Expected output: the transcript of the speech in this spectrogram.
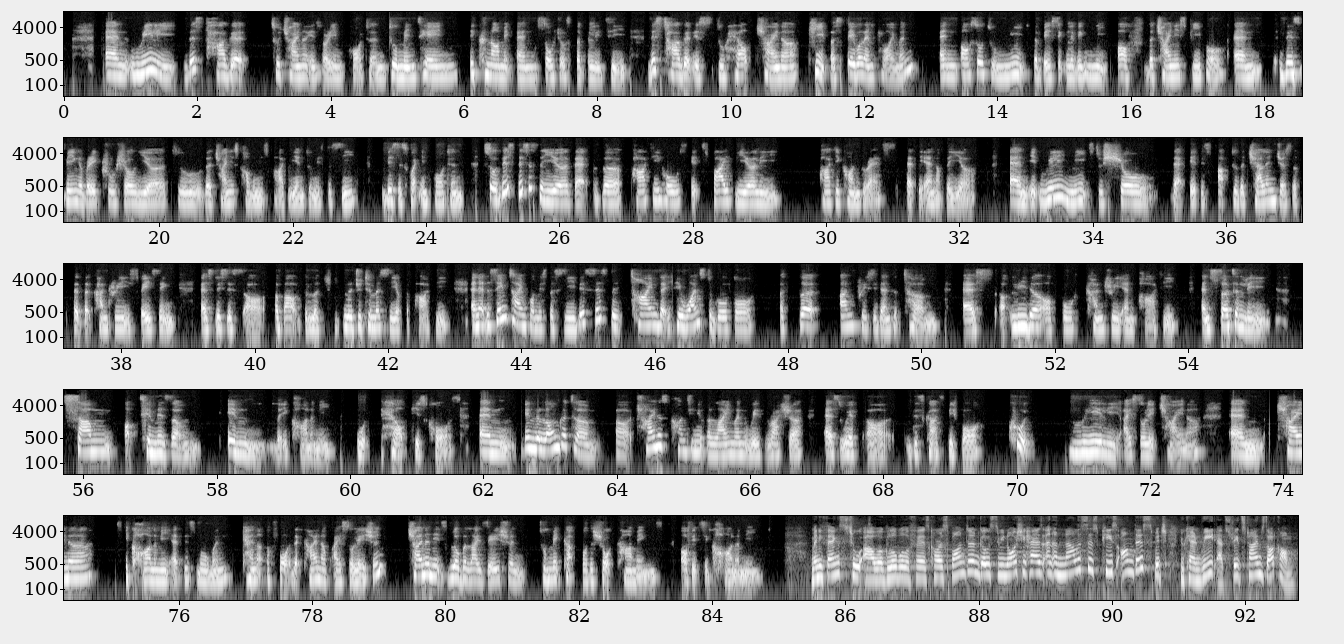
And really, this target to China is very important to maintain economic and social stability. This target is to help China keep a stable employment and also to meet the basic living need of the Chinese people. And this being a very crucial year to the Chinese Communist Party and to Mr. Xi, this is quite important. So this, this is the year that the party holds its five yearly party congress at the end of the year. And it really needs to show that it is up to the challenges that, the country is facing as this is uh, about the leg- legitimacy of the party. And at the same time, for Mr. Xi, this is the time that he wants to go for a third unprecedented term as leader of both country and party. And certainly some optimism in the economy would help his cause. And in the longer term, uh, China's continued alignment with Russia, as we've uh, discussed before, could really isolate China. And China's economy at this moment cannot afford that kind of isolation. China needs globalization to make up for the shortcomings of its economy. Many thanks to our global affairs correspondent, Sui Noi. She has an analysis piece on this, which you can read at straitstimes.com.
